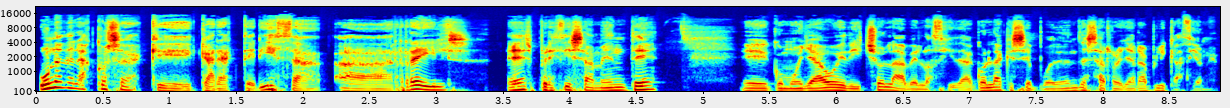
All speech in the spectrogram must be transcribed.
una de las cosas que caracteriza a Rails es precisamente, eh, como ya os he dicho, la velocidad con la que se pueden desarrollar aplicaciones.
